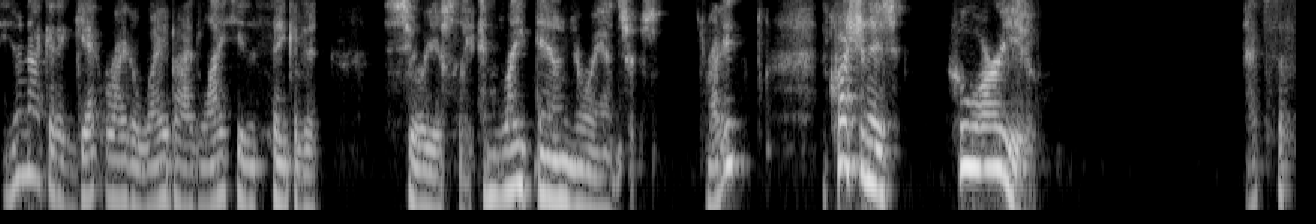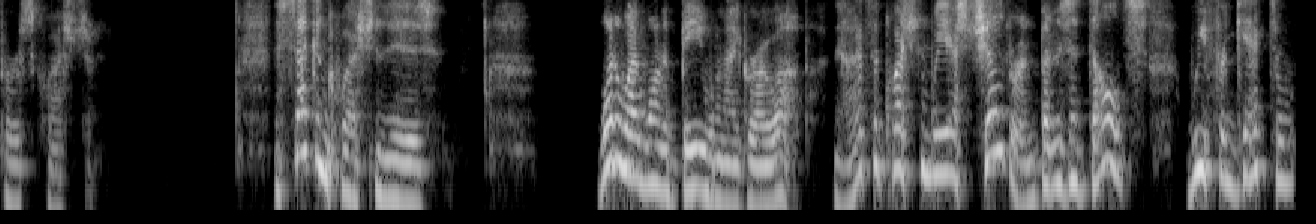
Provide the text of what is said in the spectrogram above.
you're not going to get right away, but I'd like you to think of it seriously and write down your answers. Ready? The question is, who are you? That's the first question. The second question is, what do I want to be when I grow up? Now, that's the question we ask children, but as adults, we forget to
